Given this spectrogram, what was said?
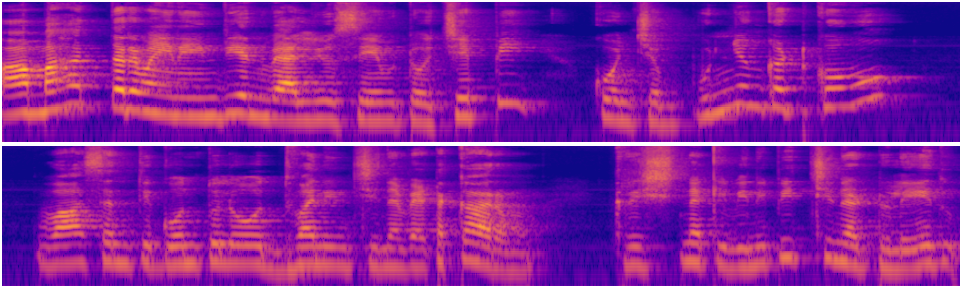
ఆ మహత్తరమైన ఇండియన్ వాల్యూస్ ఏమిటో చెప్పి కొంచెం పుణ్యం కట్టుకోవు? వాసంతి గొంతులో ధ్వనించిన వెటకారం కృష్ణకి వినిపించినట్టు లేదు.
